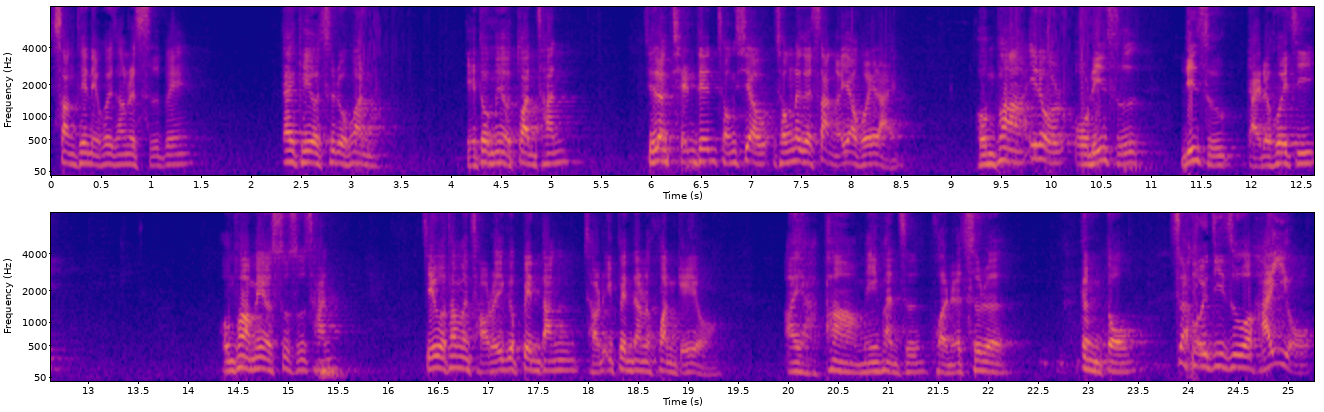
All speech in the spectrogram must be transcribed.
上天也非常的慈悲，该给我吃的饭也都没有断餐。就像前天从下午从那个上海要回来，很怕，因为我我临时临时改了飞机，很怕没有素食餐。结果他们炒了一个便当，炒了一便当的饭给我。哎呀，怕没饭吃，反而吃了更多。上回记住还有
